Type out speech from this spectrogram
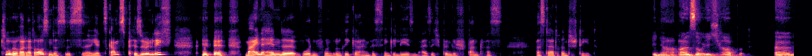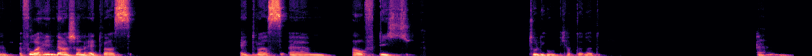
Zuhörer da draußen, das ist äh, jetzt ganz persönlich. Meine Hände wurden von Ulrike ein bisschen gelesen. Also ich bin gespannt, was, was da drin steht. Ja, also ich habe ähm, vorhin da schon etwas, etwas ähm, auf dich. Entschuldigung, ich habe da gerade. Ähm.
